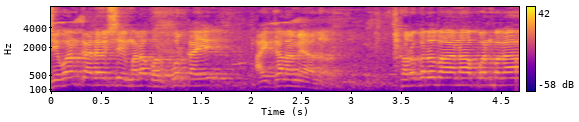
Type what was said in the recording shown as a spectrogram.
जीवन कार्याविषयी मला भरपूर काही ऐकायला मिळालं. खरोखर बघा ना आपण बघा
